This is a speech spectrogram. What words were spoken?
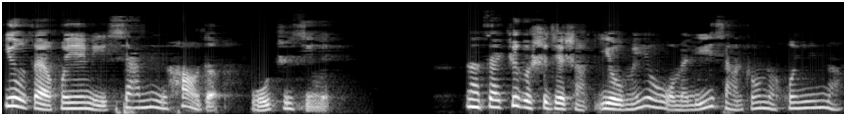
又在婚姻里瞎内耗的无知行为。那在这个世界上有没有我们理想中的婚姻呢？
